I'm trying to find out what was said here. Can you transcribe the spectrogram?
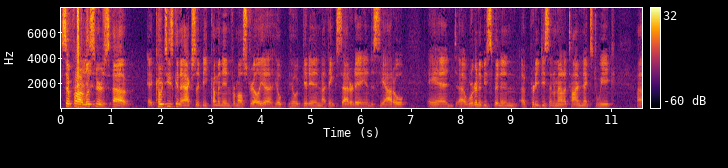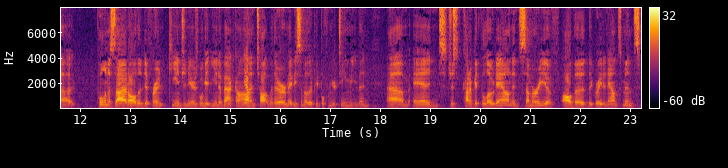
So for our listeners, uh, Coates's going to actually be coming in from Australia. He'll he'll get in, I think, Saturday into Seattle, and uh, we're going to be spending a pretty decent amount of time next week. Uh, Pulling aside all the different key engineers, we'll get Yina back on, Yep. talk with her, maybe some other people from your team even, um, and just kind of get the lowdown and summary of all the, the great announcements.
